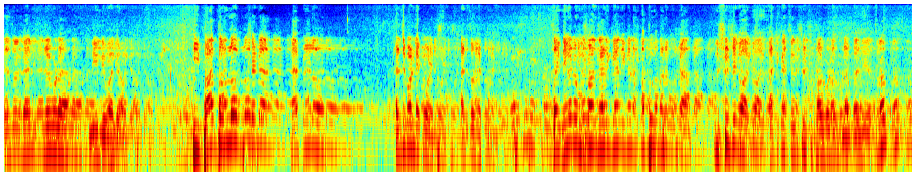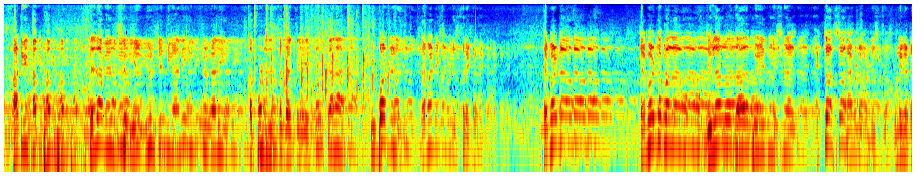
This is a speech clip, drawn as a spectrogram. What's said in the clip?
నెల్లూరు కానీ కూడా నీళ్ళు ఇవ్వాలి. ఈ ప్రాంతంలో ముఖ్యంగా యాపిల్లో అరటి పండ్లు ఎక్కువ పండిస్తారు ఎక్కువ సో నేను ముఖ్యమంత్రి అడిగి ఇక్కడ హబ్ మనకు ఒక ఇన్స్టిట్యూషన్ కావాలి? హార్టికల్చర్ ఇన్స్టిట్యూషన్ వాళ్ళు కూడా హార్టికల్ హబ్ హబ్ హబ్. లేదా యూనివర్సిటీ కానీ ఇన్స్టిట్యూట్ కానీ తప్పకుండా తీసుకుని ప్రయత్నం చేస్తాం. చాలా ఇంపార్టెంట్ టమాటో పండిస్తారు ఇక్కడ. టమాటో టమాటో మన జిల్లాలో దాదాపు ఐదు లక్షల హెక్టార్స్ టమాటో పండిస్తారు. ఉల్లిగడ్డ.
